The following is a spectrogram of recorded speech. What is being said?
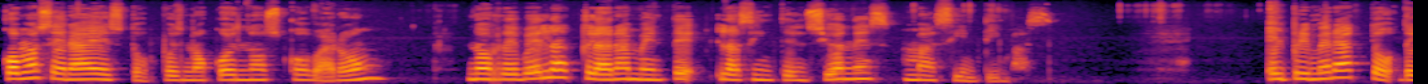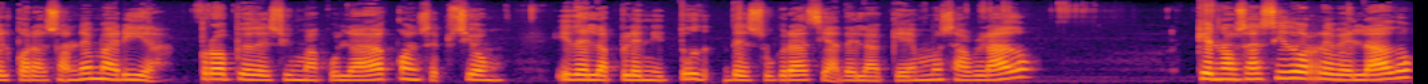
¿cómo será esto? Pues no conozco varón nos revela claramente las intenciones más íntimas. El primer acto del corazón de María, propio de su inmaculada concepción y de la plenitud de su gracia de la que hemos hablado, que nos ha sido revelado,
